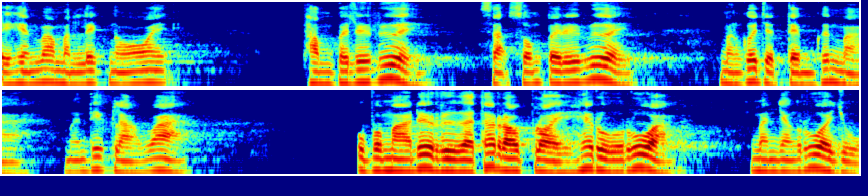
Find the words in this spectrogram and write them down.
ยเห็นว่ามันเล็กน้อยทำไปเรื่อยๆ สะสมไปเรื่อยๆ มันก็จะเต็มขึ้นมา เหมือนที่กล่าวว่า อุปมาด้วยเรือถ้าเราปล่อยให้รูรั่ว มันยังรั่วอยู่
